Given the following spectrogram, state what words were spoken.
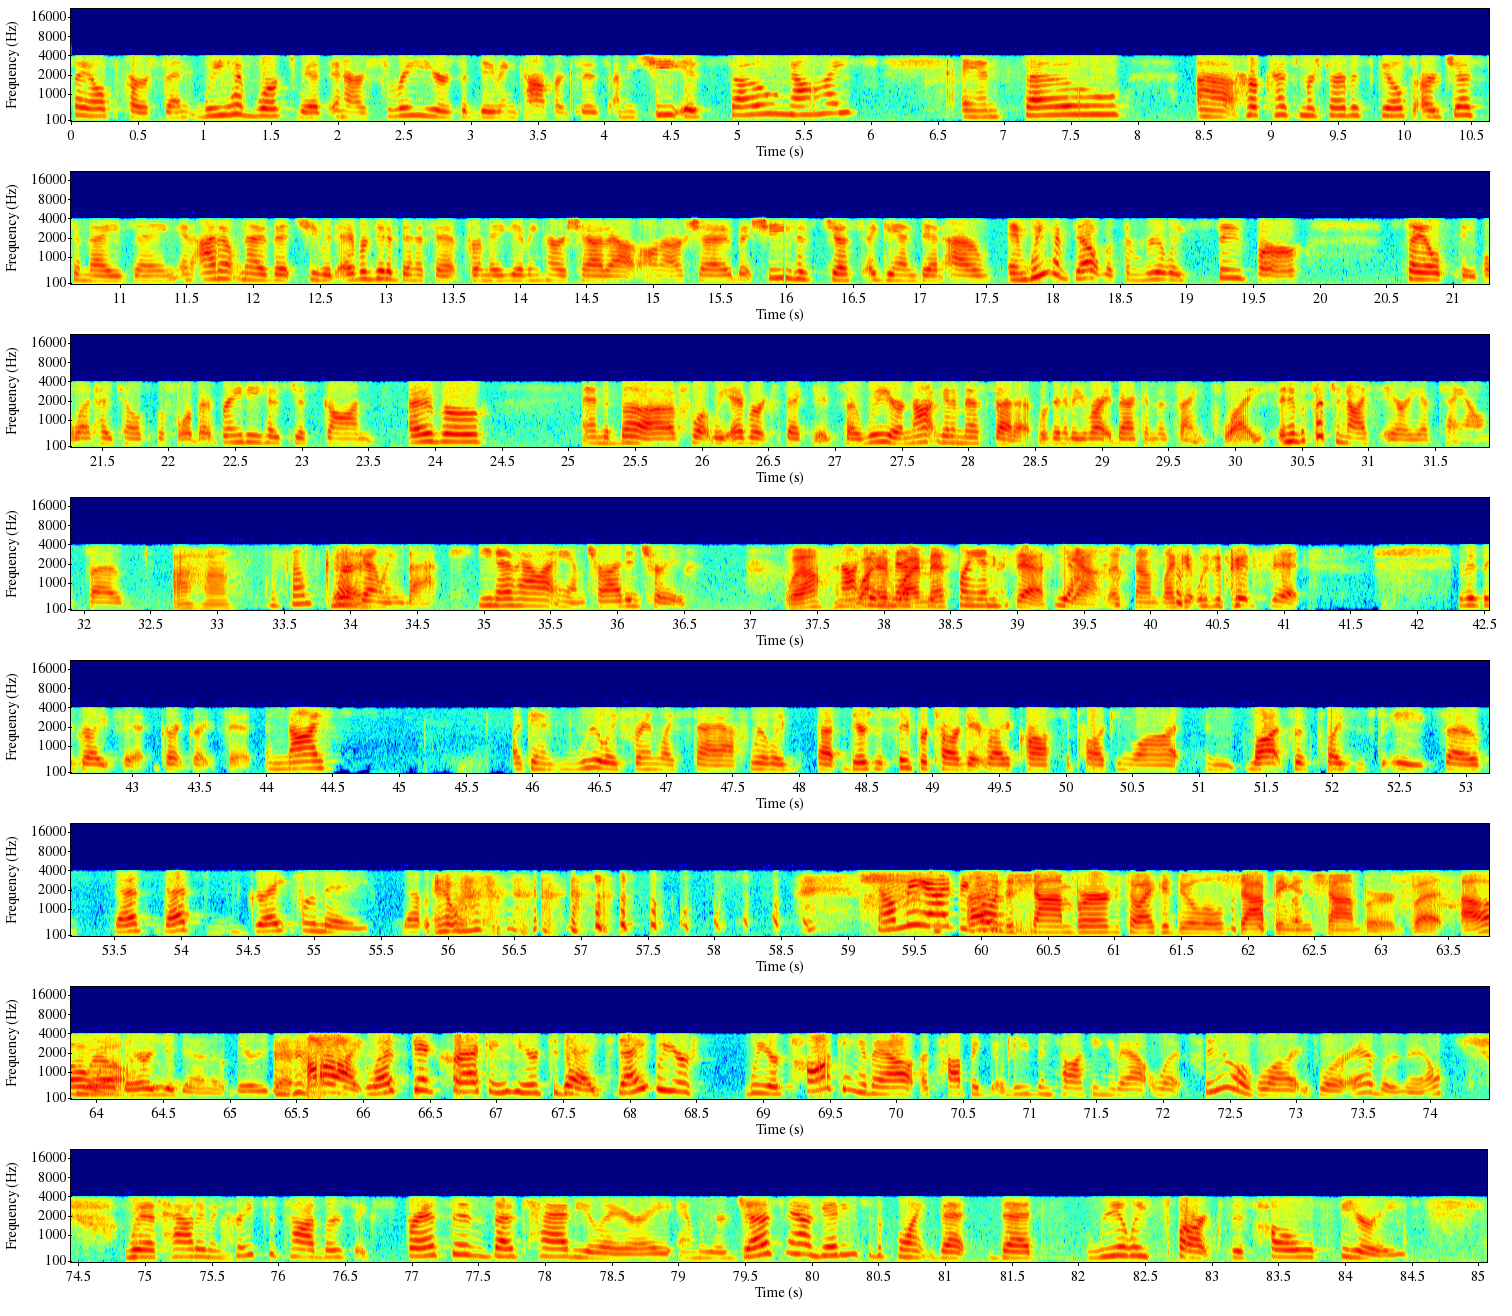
salesperson we have worked with in our three years of doing conferences. I mean, she is so nice and so uh her customer service skills are just amazing and I don't know that she would ever get a benefit from me giving her a shout out on our show, but she has just again been our and we have dealt with some really super salespeople at hotels before, but Brandy has just gone over and above what we ever expected. So we are not going to mess that up. We're going to be right back in the same place. And it was such a nice area of town, so Uh huh. Well, sounds good. we're going back. You know how I am, tried and true. Well, Not why, gonna mess why with mess with plan- success? Yeah. that sounds like it was a good fit. It was a great fit, great, great fit, and nice. Again, really friendly staff. Really, uh, there's a super Target right across the parking lot, and lots of places to eat. So that's that's great for me. That was. It was. now me, I'd be going to Schaumburg so I could do a little shopping in Schaumburg, but oh well, well. there you go. There you go. All right, let's get cracking here today. Today we are we are talking about a topic that we've been talking about what feels like forever now, with how to increase the toddler's expressive vocabulary, and we are just now getting to the point that that really sparks this whole series.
